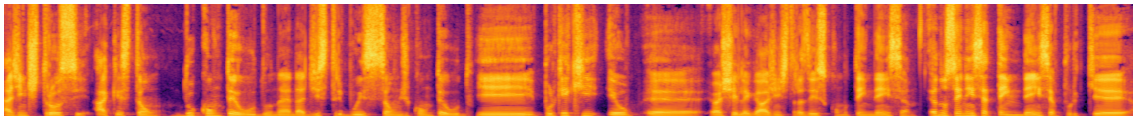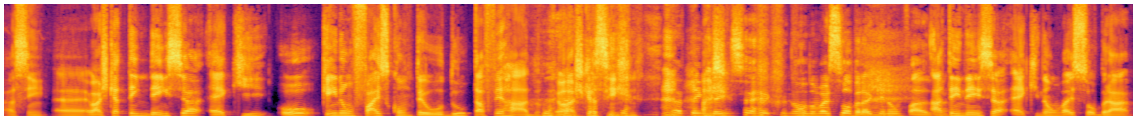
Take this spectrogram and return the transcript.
a gente trouxe a questão do conteúdo, né? Da distribuição de conteúdo. E por que que eu, é, eu achei legal a gente trazer isso como tendência? Eu não sei nem se é tendência, porque, assim, é, eu acho que a tendência é que ou quem não faz conteúdo tá ferrado. Eu acho que, assim, A tendência é que não, não vai sobrar quem não faz. a né? tendência é que não vai sobrar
